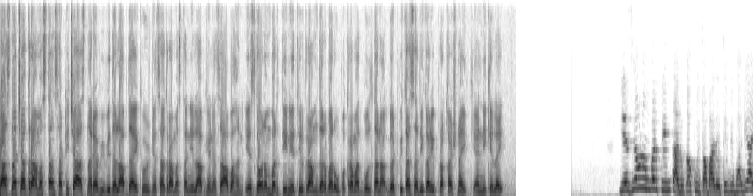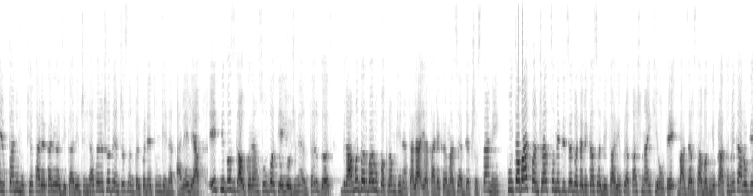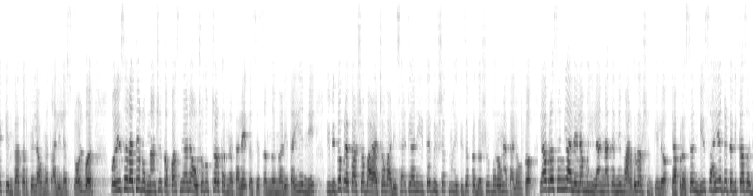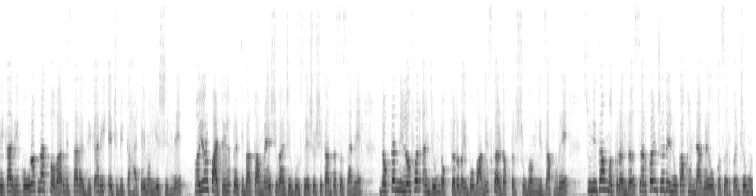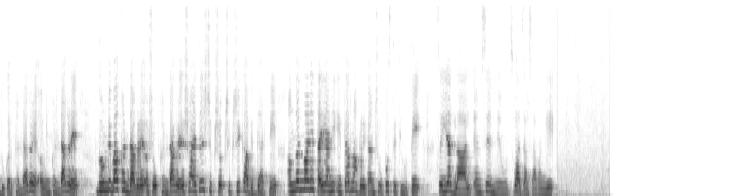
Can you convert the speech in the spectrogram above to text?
शासनाच्या ग्रामस्थांसाठीच्या असणाऱ्या विविध लाभदायक योजनेचा ग्रामस्थांनी लाभ घेण्याचं आवाहन येसगाव नंबर तीन येथील ग्राम दरबार उपक्रमात बोलताना गट विकास अधिकारी प्रकाश नाईक यांनी केलंय. येसगाव नंबर तीन तालुका खुलताबाद येथे विभागीय आयुक्त आणि मुख्य कार्यकारी अधिकारी जिल्हा परिषद यांच्या संकल्पनेतून घेण्यात आलेल्या एक दिवस गावकऱ्यांसोबत या योजनेअंतर्गत ग्राम दरबार उपक्रम घेण्यात आला. या कार्यक्रमाचे अध्यक्षस्थानी खुलताबाद पंचायत समितीचे गटविकास अधिकारी प्रकाश नाईक हे होते. बाजार सावंगी प्राथमिक आरोग्य केंद्रातर्फे लावण्यात आलेल्या स्टॉलवर परिसरातील रुग्णांची तपासणी आणि औषधोपचार करण्यात आले. तसेच अंगणवाडी ताई यांनी विविध प्रकारच्या बाळाच्या वाढीसाठी आणि इतर विषयक माहितीचं प्रदर्शन भरवण्यात आलं होतं. या प्रसंगी आलेल्या महिलांना त्यांनी मार्गदर्शन केलं. या प्रसंगी सहाय्यक गटविकास अधिकारी गोरखनाथ पवार विस्तार अधिकारी H B Kahate Mangesh Shinde Mayur Patil Pratibha Kamble Shivaji Bhosale Shashikant Sasane doctor Nilofar Anjum doctor Vaibhav Baviskar doctor Shubham Vijapure Sunita Makarand sarpanch Renuka Khandagale उपसरपंच मधुकर खंडागळे अरुण खंडागळे धोंडीबा खंडागळे अशोक खंडागळे शाळेतील शिक्षक शिक्षिका विद्यार्थी अंगणवाडी ताई आणि इतर नागरिकांची उपस्थिती होती. सय्यद लाल एम न्यूज बाजार सावंगी.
